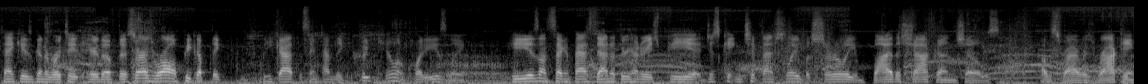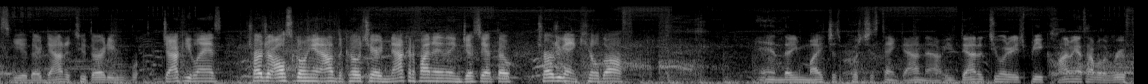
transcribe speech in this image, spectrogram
Tank is going to rotate here, though. If the stars were all peek up, they peek out at the same time, they could kill him quite easily. He is on second pass, down to 300 HP, just getting chipped down slowly but surely by the shotgun shells of the survivors. Rocking Ski, they're down to 230. Jockey lands. Charger also going in out of the coach here. Not going to find anything just yet, though. Charger getting killed off. And they might just push this tank down now. He's down to 200 HP, climbing on top of the roof,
